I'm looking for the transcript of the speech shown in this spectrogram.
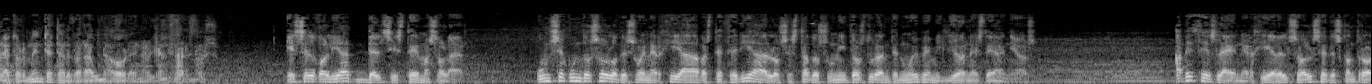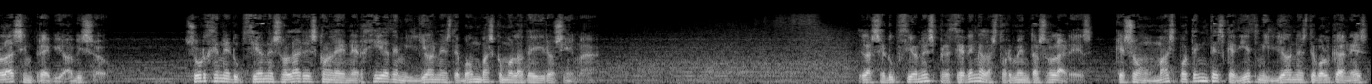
La tormenta tardará una hora en alcanzarnos. Es el Goliath del sistema solar. Un segundo solo de su energía abastecería a los Estados Unidos durante 9 millones de años. A veces la energía del Sol se descontrola sin previo aviso. Surgen erupciones solares con la energía de millones de bombas como la de Hiroshima. Las erupciones preceden a las tormentas solares, que son más potentes que 10 millones de volcanes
